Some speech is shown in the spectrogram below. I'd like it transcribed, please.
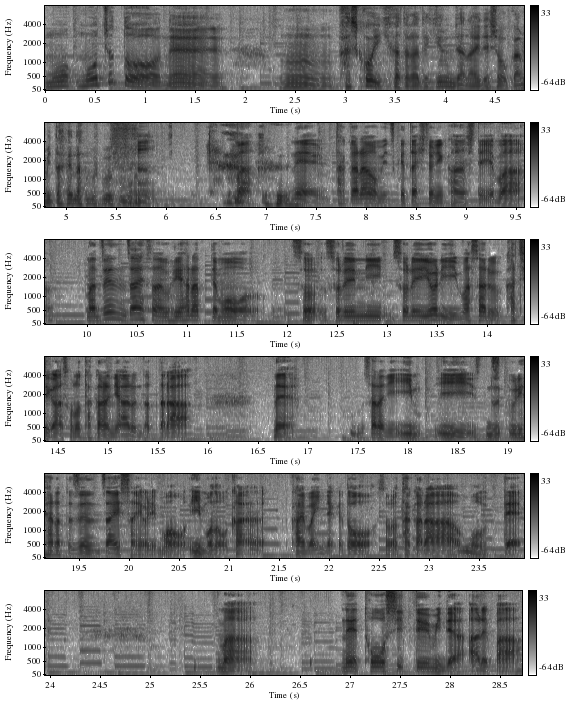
もうもうちょっとね、うん、賢い生き方ができるんじゃないでしょうかみたいな部分も。まあね宝を見つけた人に関して言えば、まあ、全財産を振り払ってもそそれにそれより勝る価値がその宝にあるんだったらねさらにいいいいず売り払った全財産よりもいいものを買買えばいいんだけどその宝を売って、まあね投資っていう意味であれば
